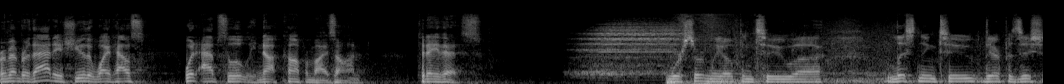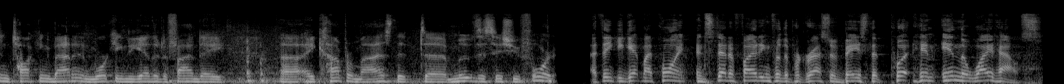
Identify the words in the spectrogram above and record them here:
Remember that issue the White House would absolutely not compromise on. Today, this. We're certainly open to uh, listening to their position, talking about it, and working together to find a, uh, a compromise that uh, moves this issue forward. I think you get my point. Instead of fighting for the progressive base that put him in the White House,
